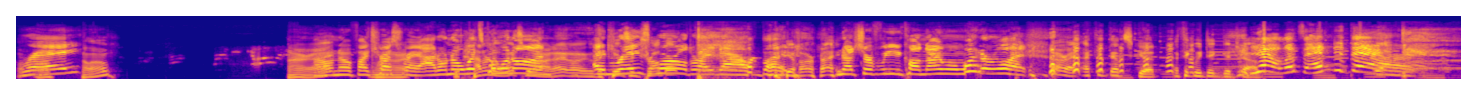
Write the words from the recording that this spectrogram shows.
Ray. Hello. All right. I don't know if I trust right. Ray. I don't know what's don't know going what's on, going on. I don't know. The in kid's in Ray's world right now, but right? I'm not sure if we need to call 911 or what. All right. I think that's good. I think we did a good job. Yeah, let's end it there.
